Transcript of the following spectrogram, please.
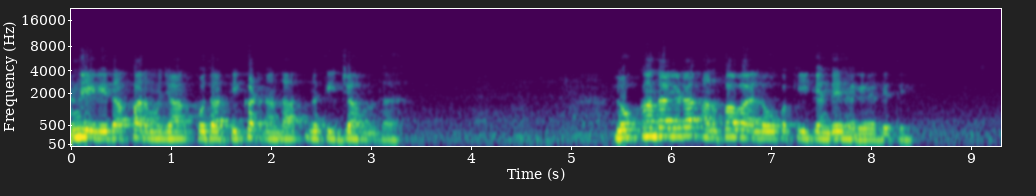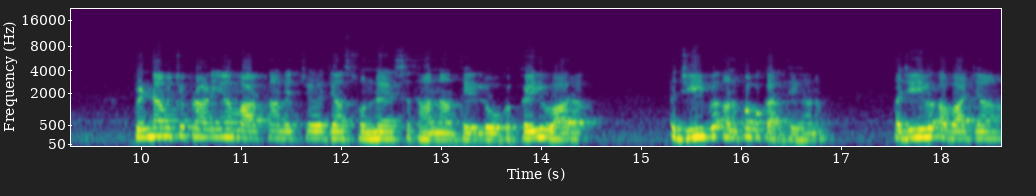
ਹਨੇਰੇ ਦਾ ਭਰਮ ਜਾਂ ਕੁਦਰਤੀ ਘਟਨਾ ਦਾ ਨਤੀਜਾ ਹੁੰਦਾ ਹੈ। ਲੋਕਾਂ ਦਾ ਜਿਹੜਾ ਅਨੁਭਵ ਹੈ, ਲੋਕ ਕੀ ਕਹਿੰਦੇ ਹੈਗੇ ਇਹਦੇ ਤੇ? ਪਿੰਡਾਂ ਵਿੱਚ ਪੁਰਾਣੀਆਂ ਇਮਾਰਤਾਂ ਵਿੱਚ ਜਾਂ ਸੁੰਨੇ ਸਥਾਨਾਂ ਤੇ ਲੋਕ ਕਈ ਵਾਰ ਅਜੀਬ ਅਨੁਭਵ ਕਰਦੇ ਹਨ। ਅਜੀਬ ਆਵਾਜ਼ਾਂ,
